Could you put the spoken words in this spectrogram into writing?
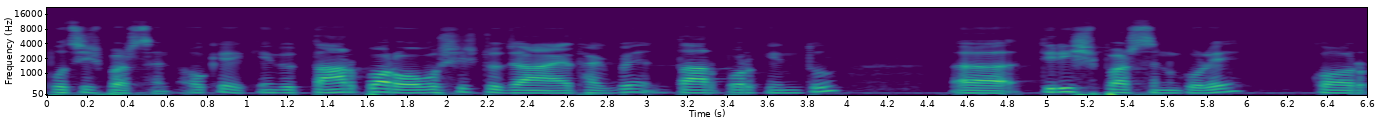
পঁচিশ পার্সেন্ট ওকে কিন্তু তারপর অবশিষ্ট যা আয় থাকবে, তারপর কিন্তু তিরিশ পার্সেন্ট করে কর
